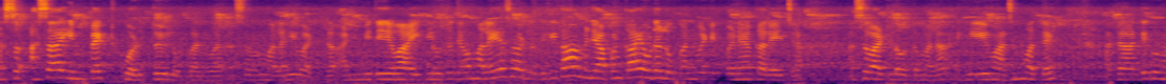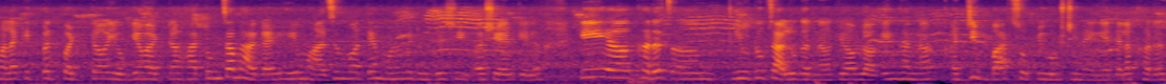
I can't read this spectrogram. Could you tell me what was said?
असं असा इम्पॅक्ट पडतोय लोकांवर असं मलाही वाटतं. आणि मी ते जेव्हा ऐकलं होतं तेव्हा मलाही असं वाटलं होतं की का म्हणजे आपण का एवढं लोकांवर टिप्पण्या करायच्या? असं वाटलं होतं मला. हे माझं मत आहे. आता ते मला कितपत पटतं योग्य वाटतं हा तुमचा भाग आहे हे माझं मत आहे म्हणून मी तुमच्याशी शेअर केलं. की खरंच यूट्यूब चालू करणं किंवा ब्लॉगिंग करणं अजिबात सोपी गोष्टी नाही आहे त्याला खरंच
